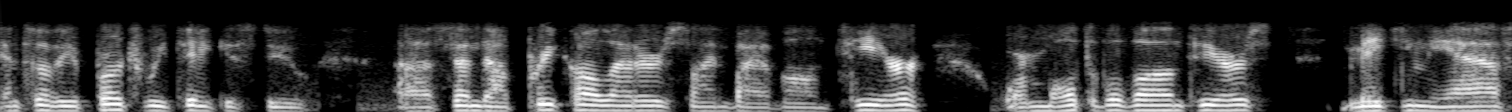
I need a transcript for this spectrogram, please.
and so the approach we take is to uh, send out pre-call letters signed by a volunteer or multiple volunteers making the ask.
